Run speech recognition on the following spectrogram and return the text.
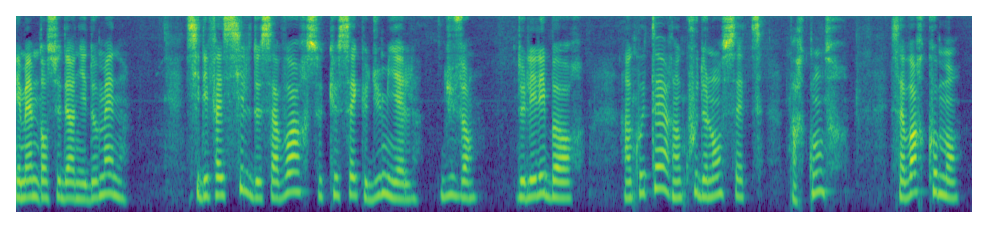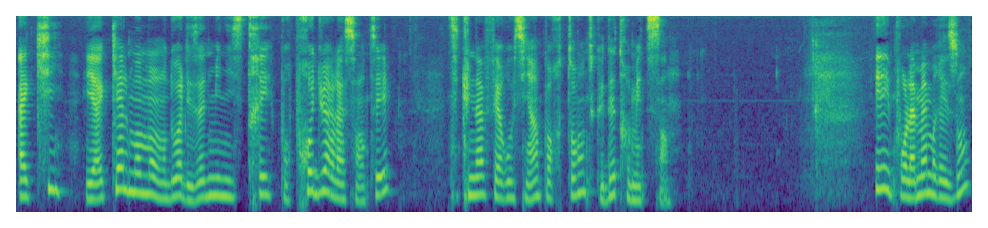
et même dans ce dernier domaine. S'il est facile de savoir ce que c'est que du miel, du vin, de l'élébore, un cautère, un coup de lancette, par contre, savoir comment, à qui et à quel moment on doit les administrer pour produire la santé, c'est une affaire aussi importante que d'être médecin. Et pour la même raison,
